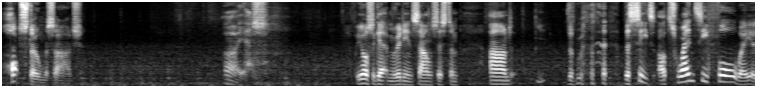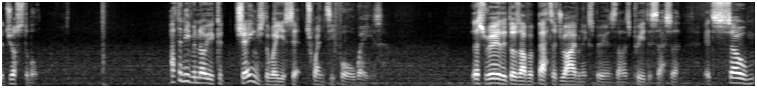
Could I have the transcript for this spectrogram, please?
hot stone massage. Ah yes. We also get a Meridian sound system and the, the seats are 24 way adjustable. I didn't even know you could change the way you sit 24 ways. This really does have a better driving experience than its predecessor. It's so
